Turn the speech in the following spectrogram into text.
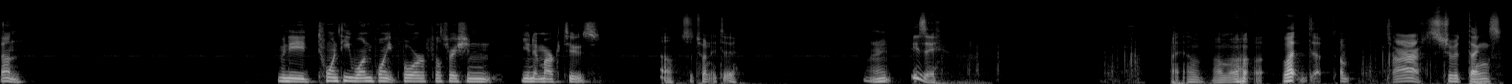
Done. We need 21.4 filtration unit Mark twos. Oh, so 22. All right. Easy. Right, um, um, uh, what? Uh, ah, stupid things.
